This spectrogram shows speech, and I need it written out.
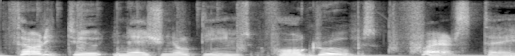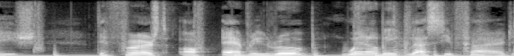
32 national teams, for groups, first stage. The first of every group will be classified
